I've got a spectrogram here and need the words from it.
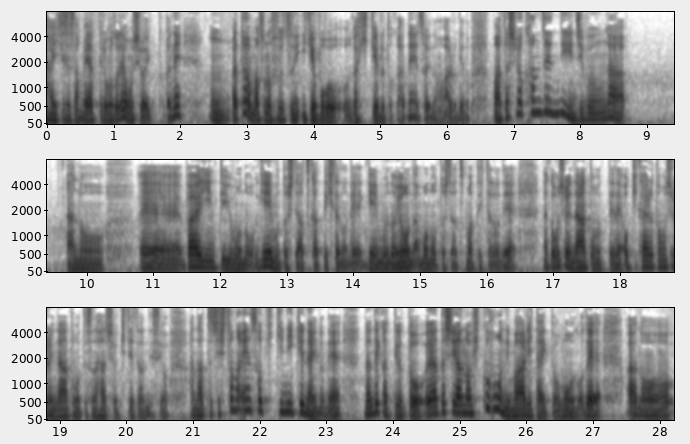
配信者さんがやってることで面白いとかね。うん。あとは、まあ、その普通にイケボが聞けるとかね、そういうのもあるけど、まあ、私は完全に自分が、あの、えー、バイリンっていうものをゲームとして扱ってきたので、ゲームのようなものとして集まってきたので、なんか面白いなと思ってね、置き換えると面白いなと思ってその話を聞いてたんですよ。あの、私人の演奏聞きに行けないのね。なんでかっていうと、え私、あの、弾く方に回りたいと思うので、あの、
